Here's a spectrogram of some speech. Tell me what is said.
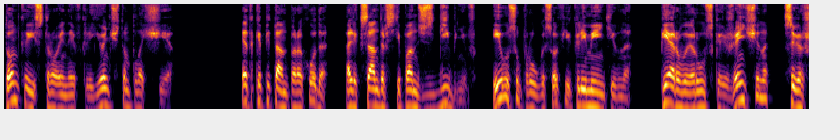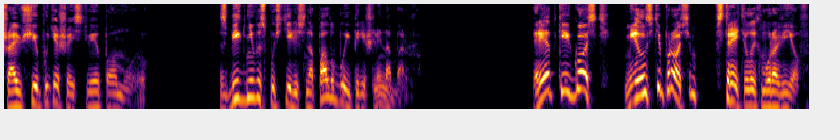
тонкая и стройная в клеенчатом плаще. Это капитан парохода Александр Степанович Сгибнев и его супруга Софья Клементьевна, первая русская женщина, совершающая путешествие по Амуру. Збигневы спустились на палубу и перешли на баржу. «Редкий гость! Милости просим!» — встретил их Муравьев.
